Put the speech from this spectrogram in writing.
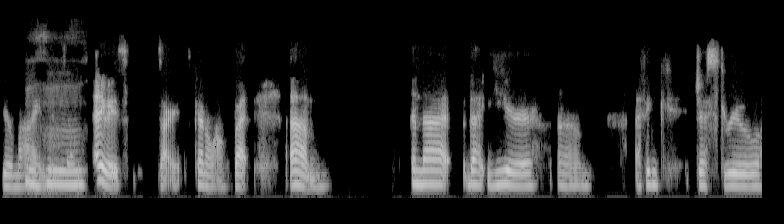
your mind. Mm-hmm. And so, mm-hmm. anyways, sorry, it's kind of long, but um, and that that year, um, I think just through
